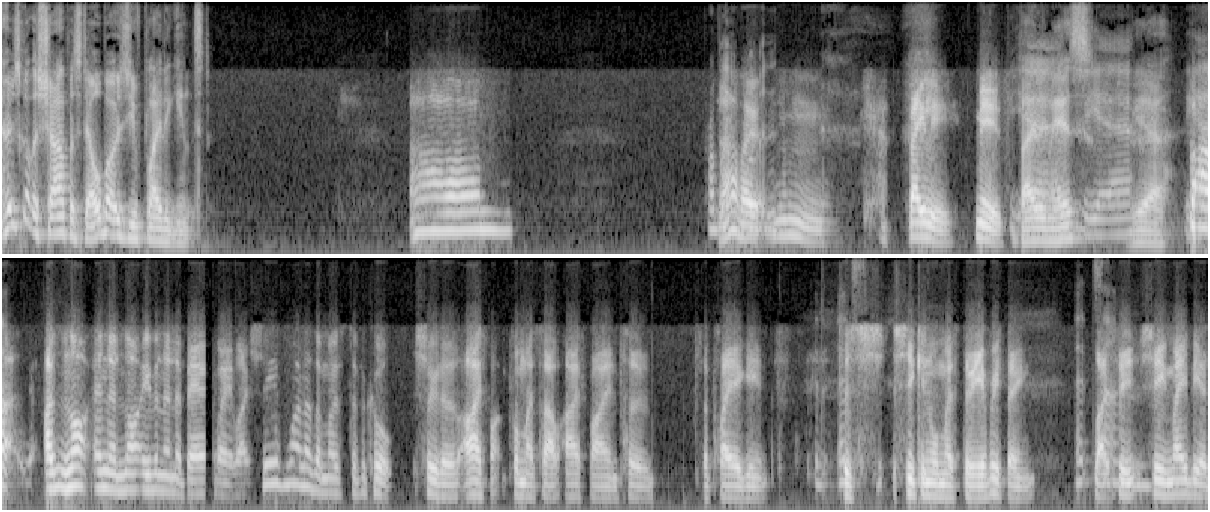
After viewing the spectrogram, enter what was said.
who's got the sharpest elbows you've played against? Um, Probably no, a they, woman. hmm. Bailey, Mes. Bailey Yeah, Nez? Yeah. Yeah. But I'm not in a not even in a bad way. Like she's one of the most difficult shooters I for myself I find to to play against because she, she can almost do everything. it's, Like um, she she may be a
